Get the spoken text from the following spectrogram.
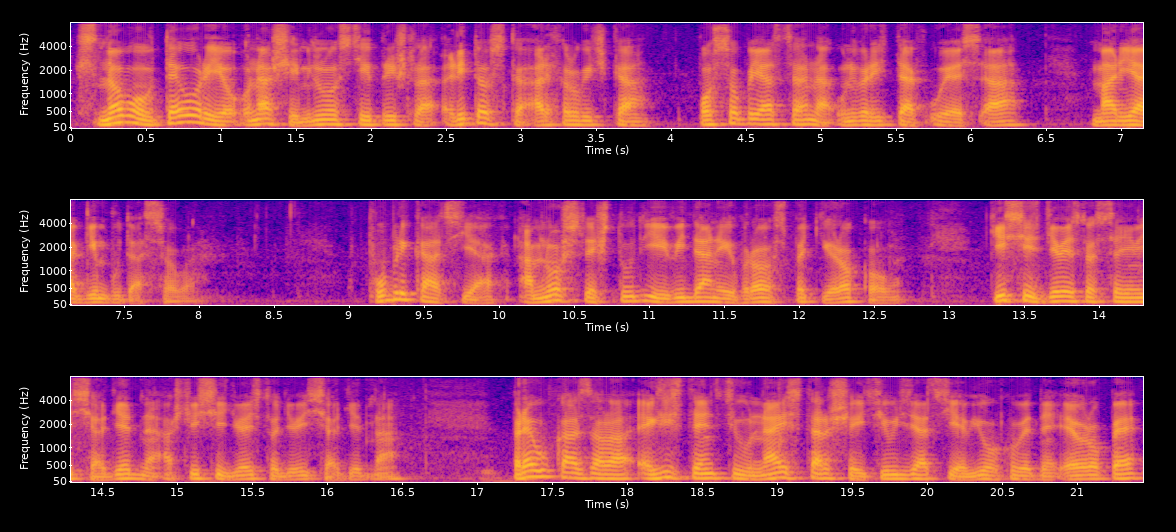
S novou teóriou o našej minulosti prišla litovská archeologička pôsobiaca na univerzitách USA Maria Gimbudasova. V publikáciách a množstve štúdií vydaných v rozpätí rokov 1971 až 1991 preukázala existenciu najstaršej civilizácie v juhochodnej Európe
